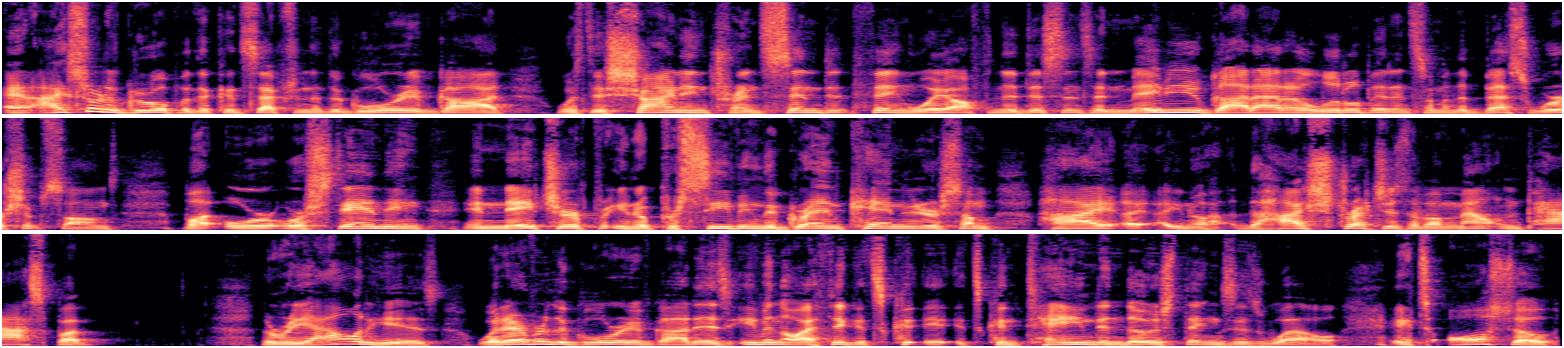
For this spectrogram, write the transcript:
And I sort of grew up with the conception that the glory of God was this shining, transcendent thing way off in the distance, and maybe you got at it a little bit in some of the best worship songs, but or or standing in nature, you know, perceiving the Grand Canyon or some high, uh, you know, the high stretches of a mountain pass, but the reality is, whatever the glory of God is, even though I think it's, it's contained in those things as well, it's also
